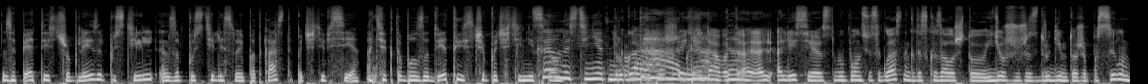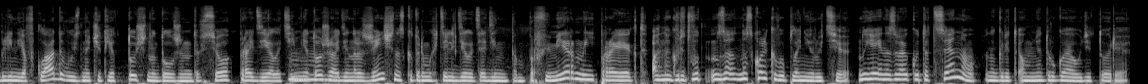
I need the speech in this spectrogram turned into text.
за 5000 рублей запустили, запустили свои подкасты почти все. А те, кто был за 2000, почти никто. Ценности нет. Другое Да, отношение, да, да, вот да. а- Олеся, я с тобой полностью согласна, когда сказала, что идешь уже с другим тоже посылом, блин, я вкладываюсь, значит, я точно должен это все проделать. И мне Мгм. тоже один раз женщина, с которой мы хотели делать один там парфюмерный проект, она говорит, вот насколько вы планируете? Ну, я ей называю какую-то цену, она говорит, а у меня другая аудитория.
